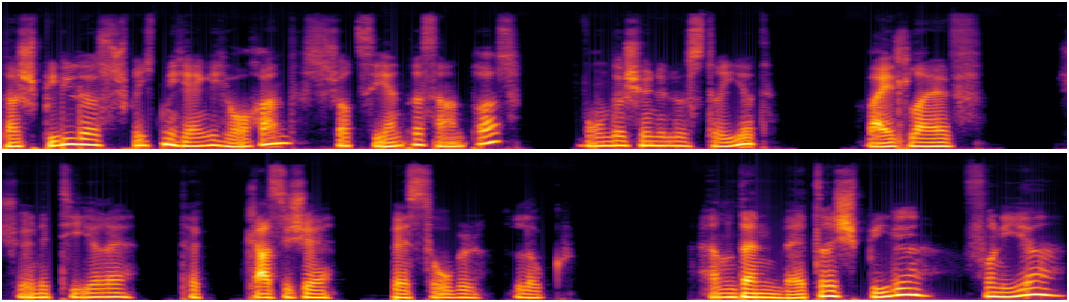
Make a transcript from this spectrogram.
Das Spiel, das spricht mich eigentlich auch an. Das schaut sehr interessant aus. Wunderschön illustriert. Wildlife, schöne Tiere. Der klassische Bess Sobel-Look. Und ein weiteres Spiel von ihr,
